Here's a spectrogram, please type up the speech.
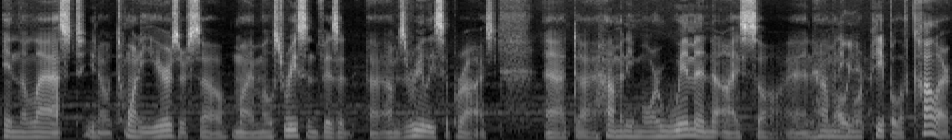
in the last, you know, 20 years or so. My most recent visit, uh, I was really surprised at uh, how many more women I saw and how many oh, yeah. more people of color.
